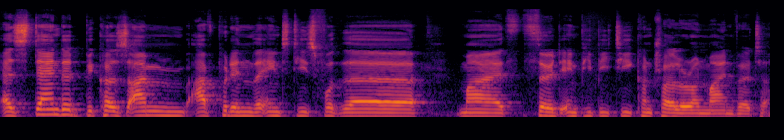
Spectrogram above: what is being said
as standard because I'm I've put in the entities for the my third MPPT controller on my inverter.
